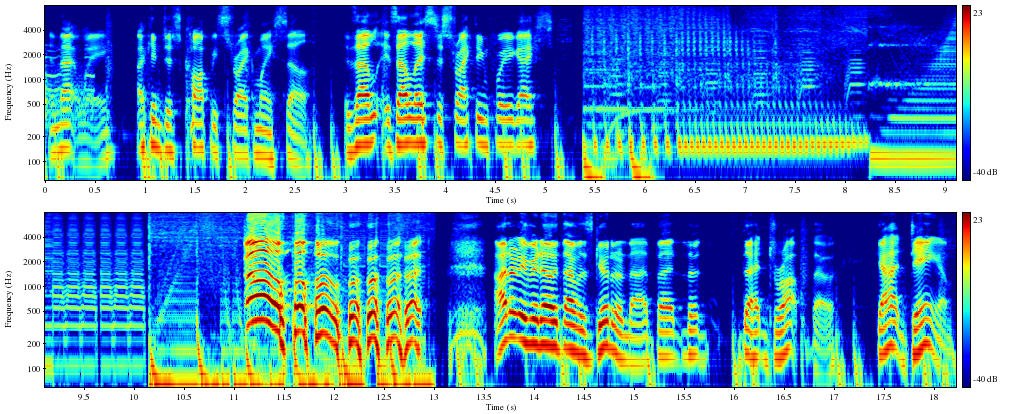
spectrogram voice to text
And that way, I can just copy strike myself. Is that, is that less distracting for you guys? Oh! I don't even know if that was good or not, but the, that drop though. God damn.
